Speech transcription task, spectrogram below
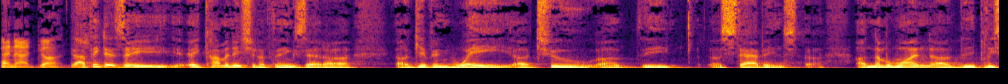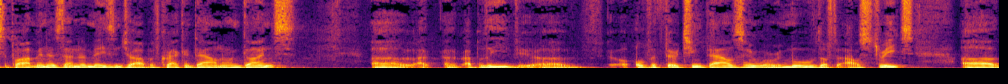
and not guns. I think there's a, a combination of things that are giving way uh, to uh, the uh, stabbings. Uh, uh, number one, the police department has done an amazing job of cracking down on guns. I, I- believe over 13,000 were removed off our streets. Uh,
